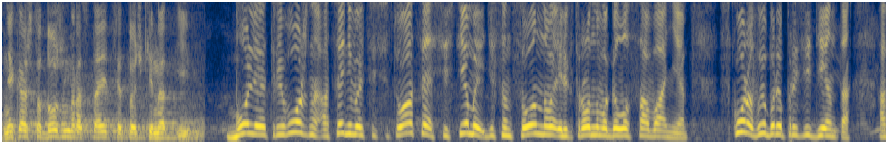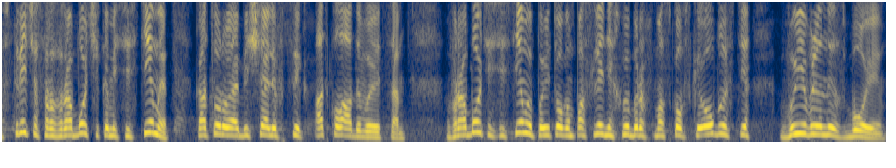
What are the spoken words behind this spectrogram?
мне кажется, должен расставить все точки над «и». Более тревожно оценивается ситуация системой дистанционного электронного голосования. Скоро выборы президента, а встреча с разработчиками системы, которую обещали в ЦИК, откладывается. В работе системы по итогам последних выборов в Московской области выявлены сбои.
